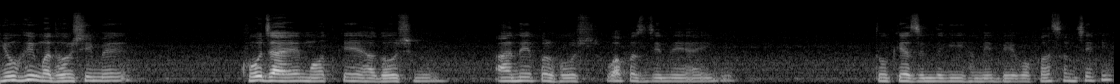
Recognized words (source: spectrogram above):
यूँ ही मधोशी में खो जाए मौत के आगोश में। आने पर होश वापस जीने आएँगे। तो क्या ज़िंदगी हमें बेवफा समझेगी?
